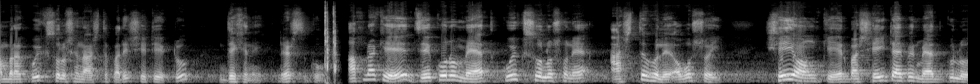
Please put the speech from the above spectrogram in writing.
আমরা কুইক সলিউশনে আসতে পারি সেটি একটু দেখে নিই। লেটস গো আপনাকে যে কোনো ম্যাথ কুইক সলিউশনে আসতে হলে অবশ্যই সেই অঙ্কের বা সেই টাইপের ম্যাথগুলো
